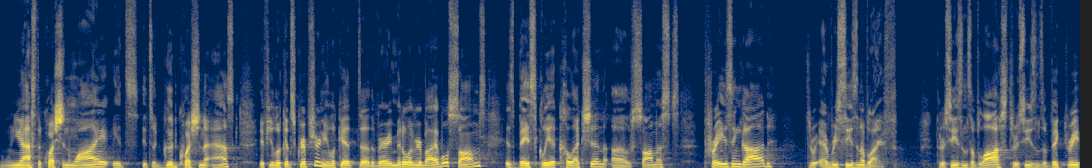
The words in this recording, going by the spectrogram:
When you ask the question why, it's, it's a good question to ask. If you look at Scripture and you look at uh, the very middle of your Bible, Psalms is basically a collection of psalmists praising God through every season of life through seasons of loss, through seasons of victory,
